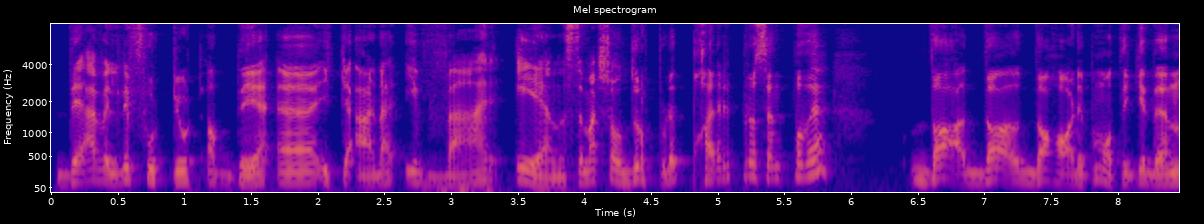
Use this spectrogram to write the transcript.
det er veldig fort gjort at det eh, ikke er der i hver eneste match. Og dropper du et par prosent på det, da, da, da, har de på en måte ikke den,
